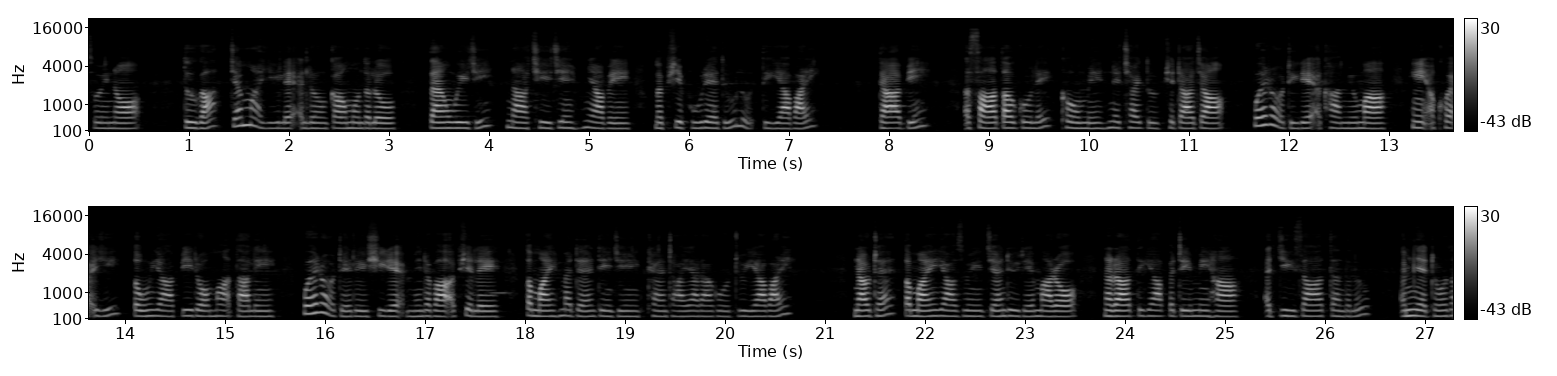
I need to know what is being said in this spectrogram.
ဆိုရင်တော့သူကကျမ်းမာရေးလည်းအလွန်ကောင်းမွန်သလိုတန်ဝေးကြီးနှာချီခြင်းမျှပင်မဖြစ်ဘူးတဲ့သူလို့သိရပါတယ်။ဒါအပြင်အစာအသောက်ကိုလည်းခုံမင်းနှစ်ချိုက်သူဖြစ်တာကြောင့်ပွဲတော်တီးတဲ့အခါမျိုးမှာဟင်းအခွက်အရေး300ပြည်တော်မှသာလျှင် ပွဲတော်တဲလေးရှိတဲ့မင်းတစ်ပါးအဖြစ်လဲတမိုင်းမှတ်တမ်းတင်ခြင်းခံထားရတာကိုတွေ့ရပါတယ်။နောက်ထပ်တမိုင်းရာဇဝင်ကျမ်းတွေထဲမှာတော့နရာတိယပတိမင်းဟာအကြည်စားတန်တယ်လို့အမျက်ဒေါသ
